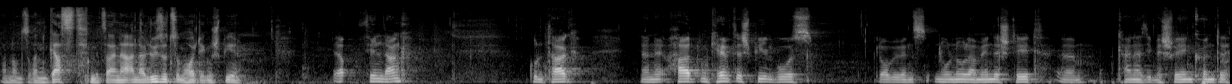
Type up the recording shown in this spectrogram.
an unseren Gast mit seiner Analyse zum heutigen Spiel. Ja, vielen Dank. Guten Tag. Ein hart umkämpftes Spiel, wo es, glaube ich, wenn es 0-0 am Ende steht, äh, keiner sich beschweren könnte.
